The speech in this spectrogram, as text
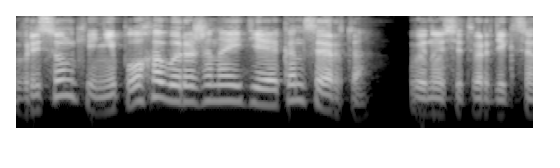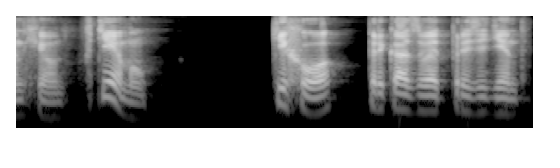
В рисунке неплохо выражена идея концерта, выносит вердикт Сэнхён, в тему. «Кихо», – приказывает президент,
